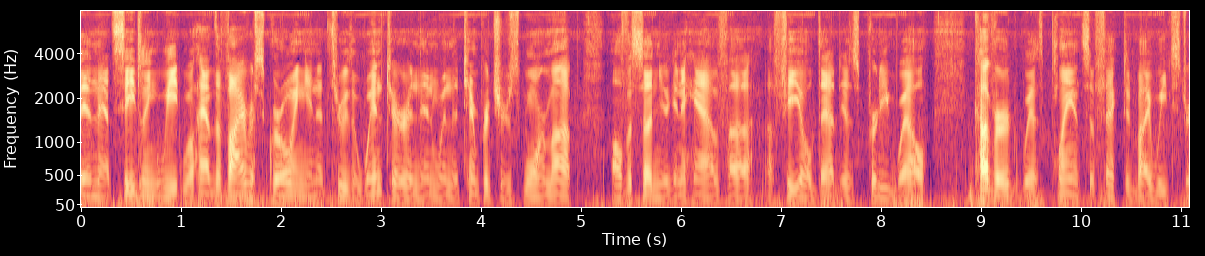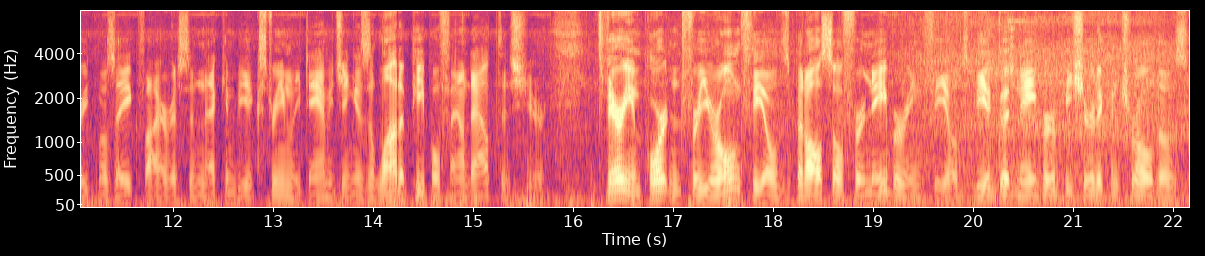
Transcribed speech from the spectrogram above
then that seedling wheat will have the virus growing in it through the winter and then when the temperatures warm up all of a sudden you're going to have uh, a field that is pretty well covered with plants affected by wheat streak mosaic virus and that can be extremely damaging as a lot of people found out this year. It's very important for your own fields but also for neighboring fields. Be a good neighbor, be sure to control those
